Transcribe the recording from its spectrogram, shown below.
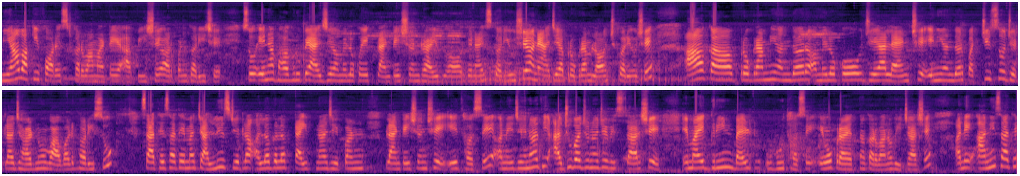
મિયાવાકી ફોરેસ્ટ કરવા માટે આપી છે, અર્પણ કરી છે. સો, એના ભાગરૂપે આજે અમે લોકો એક પ્લાન્ટેશન ડ્રાઈવ ઓર્ગેનાઇઝ કર્યું છે અને આજે આ પ્રોગ્રામ લોન્ચ કર્યો છે. આ પ્રોગ્રામની અંદર અમે લોકો જે આ લેન્ડ છે એની અંદર પચીસો જેટલા ઝાડનું વાવડ કરીશું. સાથે સાથે એમાં ચાલીસ જેટલા અલગ અલગ ટાઈપના જે પણ પ્લાન્ટેશન છે એ થશે અને જેનાથી આજુબાજુનો જે વિસ્તાર છે એમાં એક ગ્રીન બેલ્ટ ઊભું થશે એવો પ્રયત્ન કરવાનો વિચાર છે. અને આની સાથે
